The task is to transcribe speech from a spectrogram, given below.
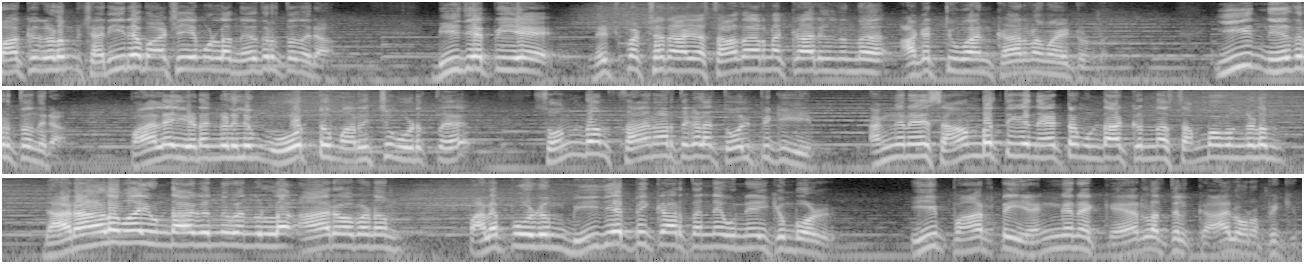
വാക്കുകളും ശരീരഭാഷയുമുള്ള നേതൃത്വനിര ബി ജെ പിയെ നിഷ്പക്ഷരായ സാധാരണക്കാരിൽ നിന്ന് അകറ്റുവാൻ കാരണമായിട്ടുണ്ട്. ഈ നേതൃത്വനിര പലയിടങ്ങളിലും വോട്ട് മറിച്ചു കൊടുത്ത് സ്വന്തം സ്ഥാനാർത്ഥികളെ തോൽപ്പിക്കുകയും അങ്ങനെ സാമ്പത്തിക നേട്ടമുണ്ടാക്കുന്ന സംഭവങ്ങളും ധാരാളമായി ഉണ്ടാകുന്നുവെന്നുള്ള ആരോപണം പലപ്പോഴും ബി ജെ പിക്കാർ തന്നെ ഉന്നയിക്കുമ്പോൾ ഈ പാർട്ടി എങ്ങനെ കേരളത്തിൽ കാലുറപ്പിക്കും?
